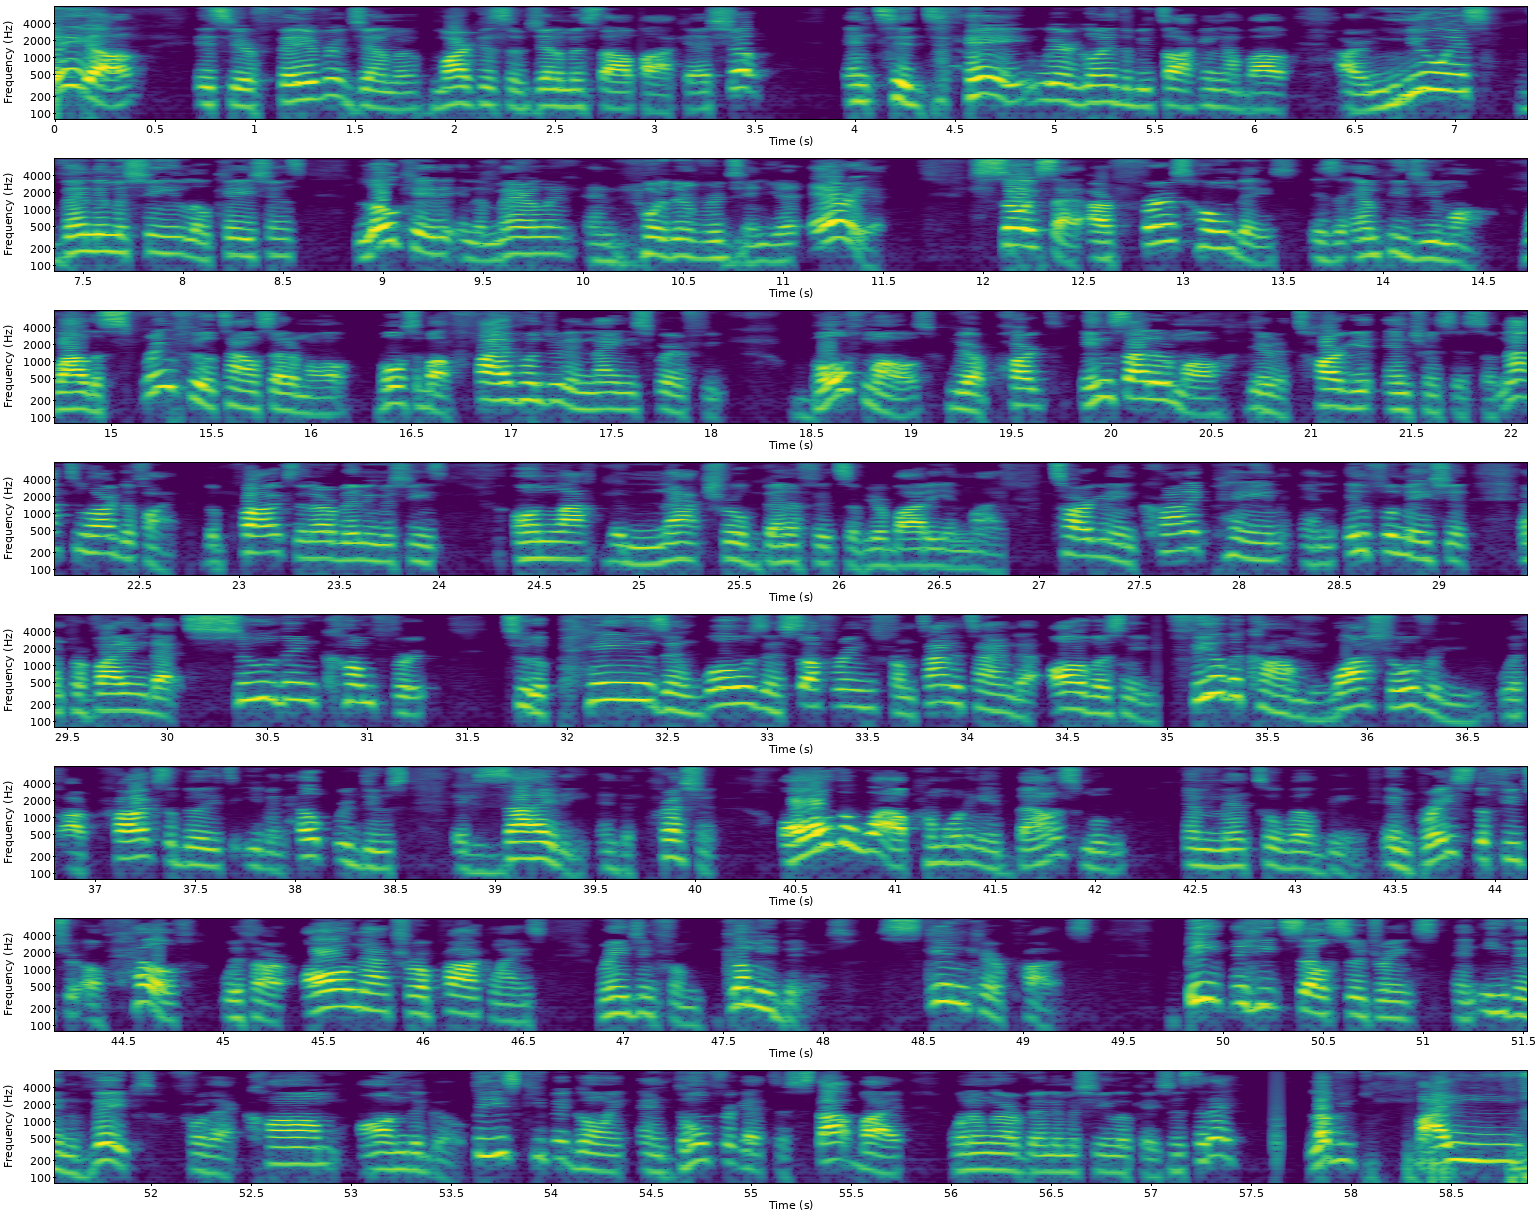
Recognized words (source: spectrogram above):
Hey, y'all, it's your favorite gentleman, Marcus of Gentleman Style Podcast Show. And today we're going to be talking about our newest vending machine locations located in the Maryland and Northern Virginia area. So excited. Our first home base is the MPG Mall, while the Springfield Town Center Mall boasts about 590 square feet. Both malls, we are parked inside of the mall near the Target entrances, so not too hard to find. The products in our vending machines unlock the natural benefits of your body and mind, targeting chronic pain and inflammation and providing that soothing comfort to the pains and woes and sufferings from time to time that all of us need. Feel the calm wash over you with our product's ability to even help reduce anxiety and depression, all the while promoting a balanced mood and mental well being. Embrace the future of health with our all natural product lines ranging from gummy bears, skincare products, beat the heat seltzer drinks, and even vapes for that calm on the go. Please keep it going and don't forget to stop by one of our vending machine locations today. Love you. Bye.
